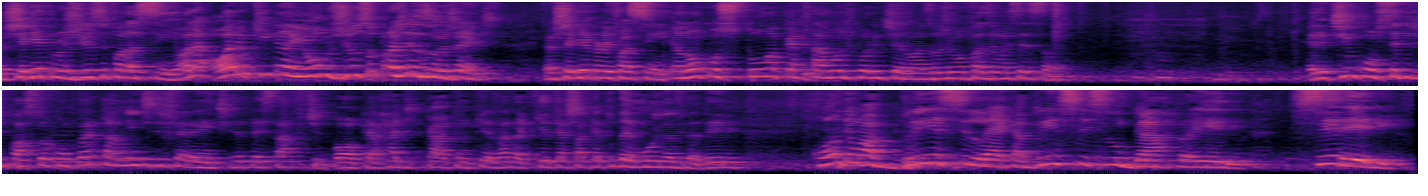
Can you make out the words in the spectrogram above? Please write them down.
Eu cheguei para o Gilson e falei assim: olha, olha o que ganhou o Gilson para Jesus, gente. Eu cheguei para ele e falei assim: eu não costumo apertar a mão de corintiano, mas hoje eu vou fazer uma exceção. Ele tinha um conceito de pastor completamente diferente. Ele detestava futebol, que era radical, que não queria nada daquilo, que achava que tudo é muito na vida dele. Quando eu abri esse leque, abri esse lugar para ele, ser ele,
